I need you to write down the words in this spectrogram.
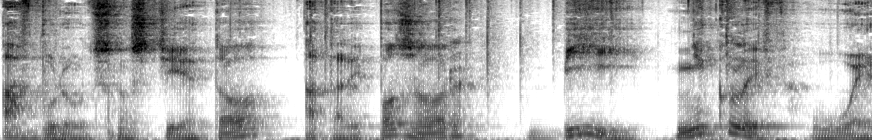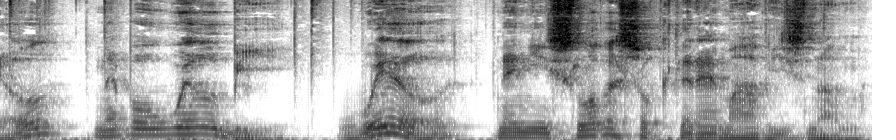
A v budoucnosti je to, a tady pozor, be, nikoliv will nebo will be. Will není sloveso, které má význam.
